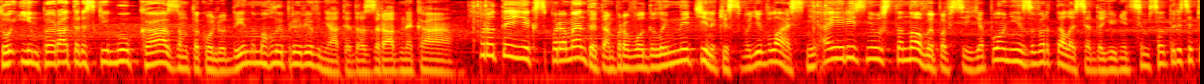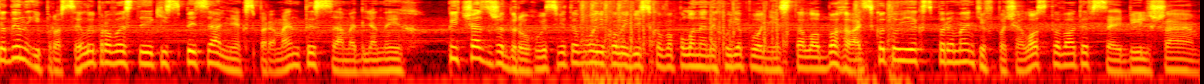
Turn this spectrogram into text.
то імператорським указом таку людину могли прирівняти до зрадника. Проте її експерименти там проводили не тільки свої власні, а й різні установи по всій Японії зверталися до Юніт 731 і просили провести якісь спеціальні експерименти саме для них. Під час же Другої світової, коли військовополонених у Японії стало багатько, то і експериментів почало ставати все більше.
